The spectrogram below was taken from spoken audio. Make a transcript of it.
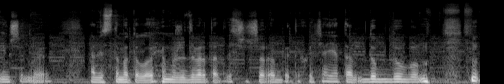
іншими, навіть стоматологи можуть звертатися, що робити, хоча я там дуб-дубом.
